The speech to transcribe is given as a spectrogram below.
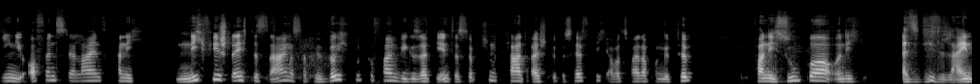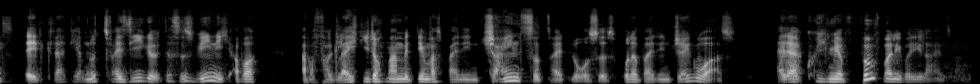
gegen die Offense der Lions kann ich nicht viel Schlechtes sagen. Das hat mir wirklich gut gefallen. Wie gesagt, die Interception, klar, 3 Stück ist heftig, aber 2 davon getippt. Fand ich super und ich also, diese Lions, ey, klar, die haben nur 2 Siege, das ist wenig, aber aber vergleich die doch mal mit dem, was bei den Giants zurzeit los ist oder bei den Jaguars. Ey, da gucke ich mir fünfmal lieber die Lions an.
